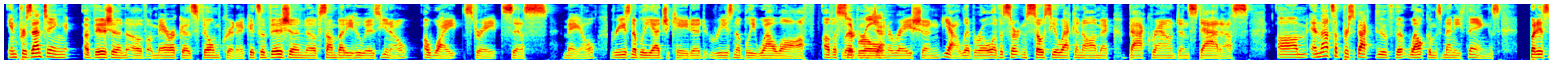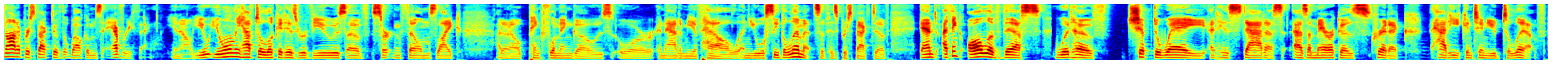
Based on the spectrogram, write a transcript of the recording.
In presenting a vision of America's film critic, it's a vision of somebody who is, you know, a white, straight, cis male, reasonably educated, reasonably well off, of a certain Liberal. generation. Yeah, liberal, of a certain socioeconomic background and status. Um, and that's a perspective that welcomes many things, but it's not a perspective that welcomes everything. You know, you, you only have to look at his reviews of certain films like, I don't know, Pink Flamingos or Anatomy of Hell, and you will see the limits of his perspective. And I think all of this would have chipped away at his status as America's critic had he continued to live.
